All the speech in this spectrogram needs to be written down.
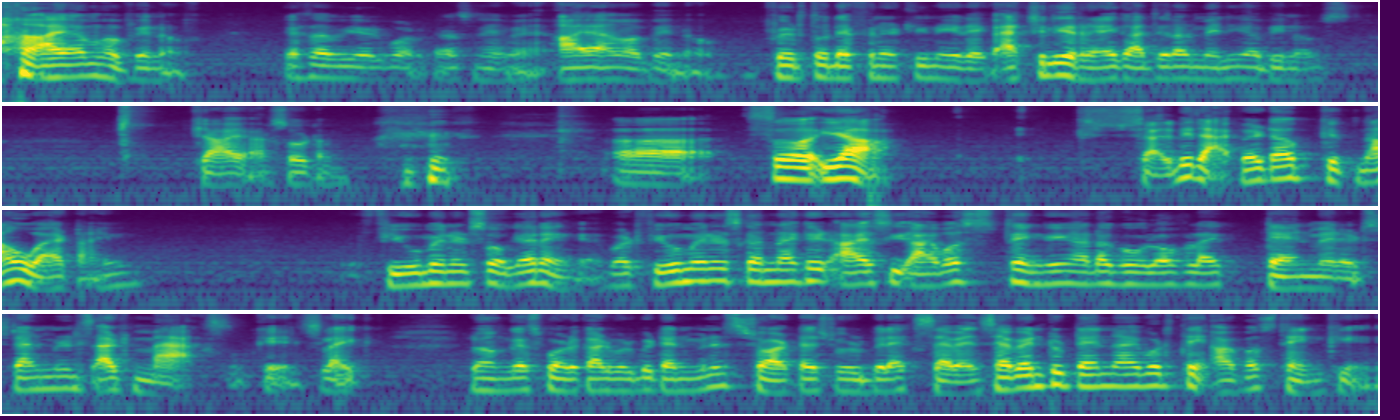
I am abhinav. कैसा weird podcast name है? आई एम अभिनव फिर तो डेफिनेटली नहीं रहेगा। एक्चुअली रहेगा देर आर मेनी अभिनव्स क्या यार सो डम सो या शैल बी रैपिड अप कितना हुआ है टाइम फ्यू मिनट्स हो गए रहेंगे। बट फ्यू मिनट्स करना है कि I see I was thinking at a goal of like ten minutes ten minutes at max okay it's like longest podcast would be 10 minutes, shortest would be like 7 7 to 10 i would think i was thinking.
